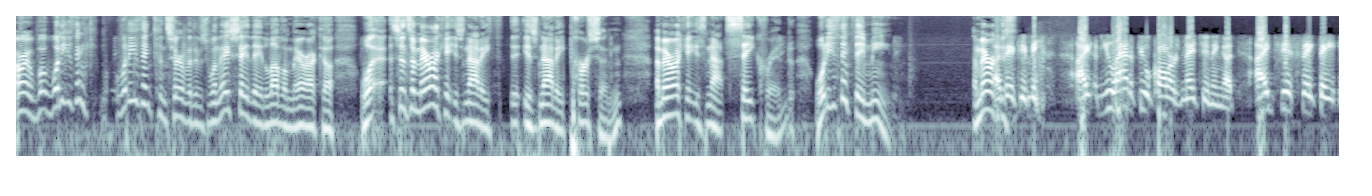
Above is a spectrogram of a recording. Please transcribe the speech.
All right, but what do you think? What do you think conservatives when they say they love America? What since America is not a is not a person, America is not sacred. What do you think they mean? America. I think you mean. I you had a few callers mentioning it. I just think they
